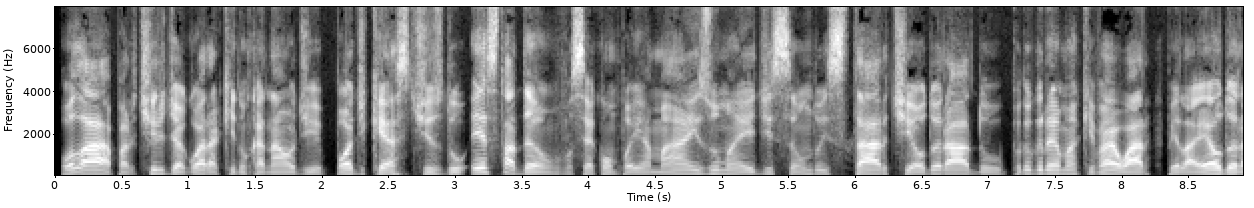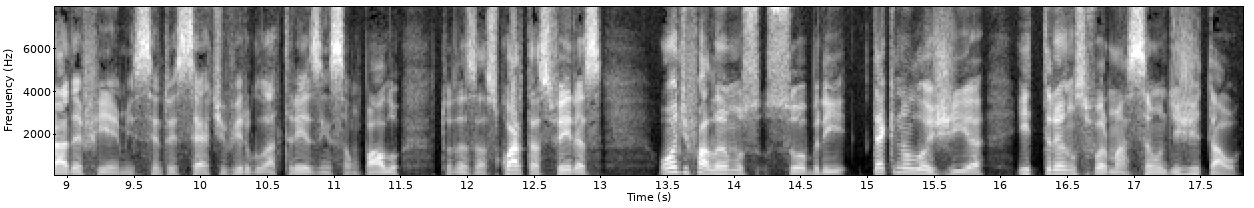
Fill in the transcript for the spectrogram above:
Olá, a partir de agora aqui no canal de podcasts do Estadão, você acompanha mais uma edição do Start Eldorado, programa que vai ao ar pela Eldorado FM 107,3 em São Paulo, todas as quartas-feiras, onde falamos sobre tecnologia e transformação digital.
